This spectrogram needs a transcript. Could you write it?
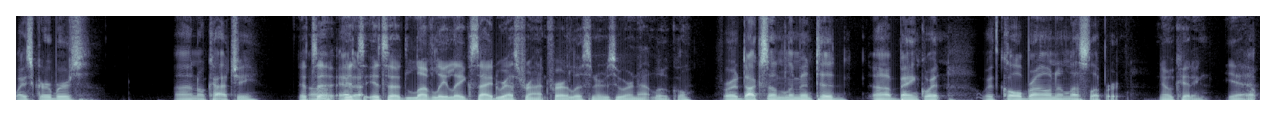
Weissgerber's on Okauchee, It's Um, a at it's it's a lovely lakeside restaurant for our listeners who are not local. for a Ducks Unlimited uh, banquet with Cole Brown and Les Lippert. No kidding. Yeah. Yep.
